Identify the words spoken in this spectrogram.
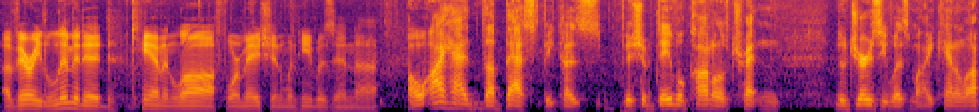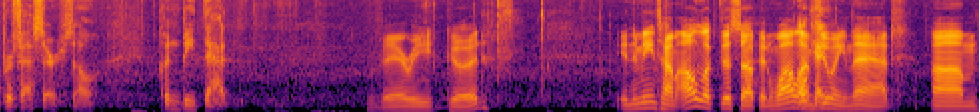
a very limited canon law formation when he was in. Uh, oh, I had the best because Bishop Dave O'Connell of Trenton, New Jersey, was my canon law professor. So couldn't beat that. very good. In the meantime, I'll look this up, and while Okay. I'm doing that, um,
